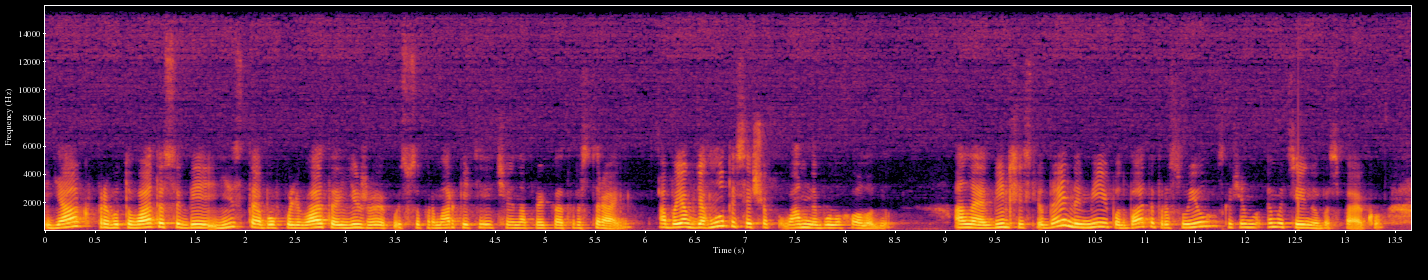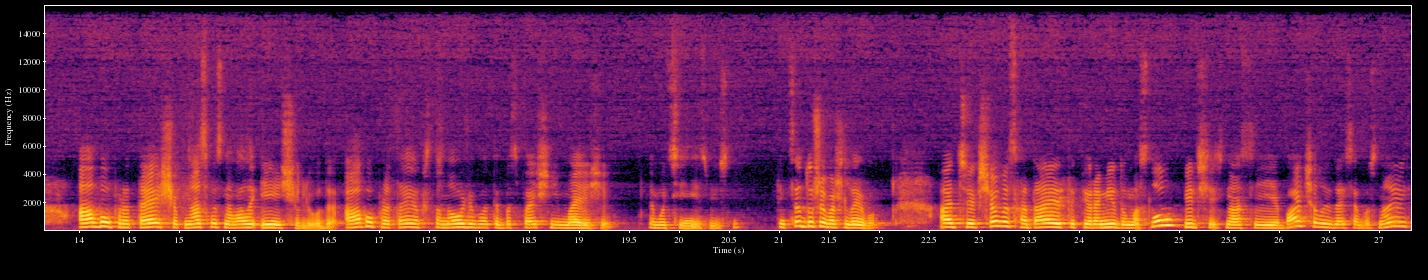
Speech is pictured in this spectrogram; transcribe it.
як приготувати собі їсти або вполювати їжу якусь в супермаркеті чи, наприклад, в ресторані, або як вдягнутися, щоб вам не було холодно. Але більшість людей не вміє подбати про свою, скажімо, емоційну безпеку, або про те, щоб нас визнавали інші люди, або про те, як встановлювати безпечні межі, емоційні, звісно. І це дуже важливо. Адже якщо ви згадаєте піраміду Маслоу, більшість з нас її бачили десь або знають,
